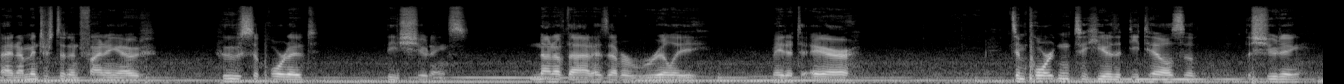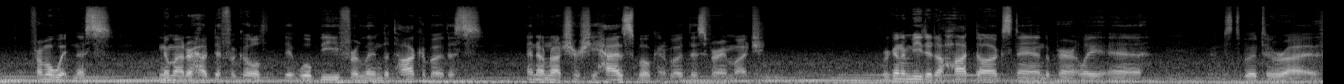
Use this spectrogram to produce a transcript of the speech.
And I'm interested in finding out who supported these shootings. None of that has ever really made it to air. It's important to hear the details of the shooting from a witness, no matter how difficult it will be for Lynn to talk about this. And I'm not sure she has spoken about this very much. We're going to meet at a hot dog stand, apparently. Uh, I'm just about to arrive.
